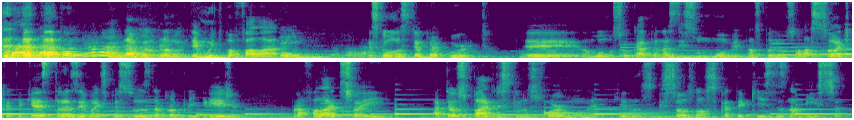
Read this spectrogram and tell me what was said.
Dá, dá pano pra manga. Dá pano pra manga. Tem muito pra falar. Tem muito pra falar. Mas como o nosso tempo é curto, é, não vamos focar apenas nisso. Num momento nós podemos falar só de catequese, trazer mais pessoas da própria igreja para falar disso aí. Até os padres que nos formam, né? Que, nos, que são os nossos catequistas na missa.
